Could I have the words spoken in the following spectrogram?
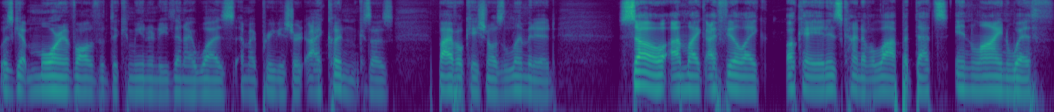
was get more involved with the community than I was at my previous church. I couldn't because I was bivocational, I was limited. So I'm like, I feel like okay, it is kind of a lot, but that's in line with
